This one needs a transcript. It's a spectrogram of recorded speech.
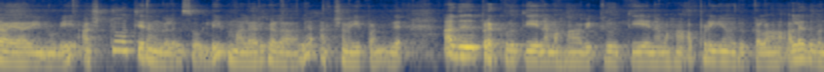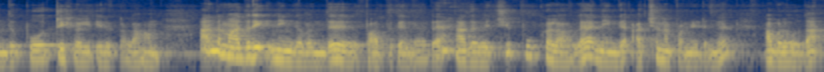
தாயாரினுடைய அஷ்டோத்திரங்களை சொல்லி மலர்களால் அர்ச்சனை பண்ணுங்கள் அது பிரகிருத்தியே நமகா விக்ருத்தியே நமகா அப்படியும் இருக்கலாம். அல்லது வந்து போற்றிகள் இருக்கலாம். அந்த மாதிரி நீங்கள் வந்து பார்த்துக்கங்க. அதை அதை வச்சு பூக்களால் நீங்கள் அர்ச்சனை பண்ணிடுங்க. அவ்வளவுதான்.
